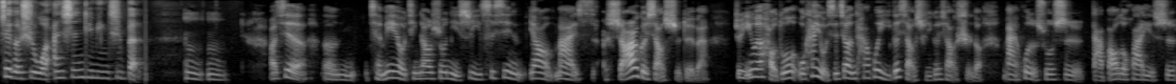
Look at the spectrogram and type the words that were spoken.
这个是我安身立命之本，嗯嗯，而且嗯，前面也有听到说你是一次性要卖十十二个小时，对吧？就因为好多我看有些教练他会一个小时一个小时的卖，或者说是打包的话也是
